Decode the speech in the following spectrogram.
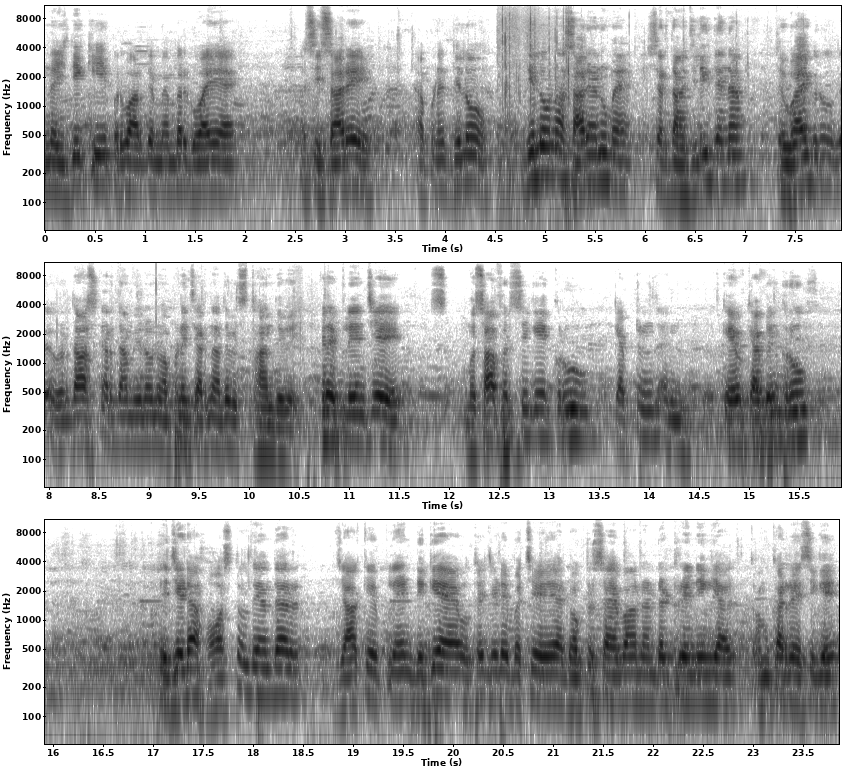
ਨਜ਼ਦੀਕੀ ਪਰਿਵਾਰ ਦੇ ਮੈਂਬਰ ਗਵਾਏ ਹੈ ਅਸੀਂ ਸਾਰੇ ਆਪਣੇ ਦਿਲੋਂ ਦਿਲੋਂ ਨਾਲ ਸਾਰਿਆਂ ਨੂੰ ਮੈਂ ਸ਼ਰਧਾਂਜਲੀ ਦਿੰਦਾ ਤੇ ਵਾਹਿਗੁਰੂ ਅਰਦਾਸ ਕਰਦਾ ਵੀ ਉਹਨਾਂ ਨੂੰ ਆਪਣੇ ਚਰਨਾਂ ਦੇ ਵਿੱਚ ਸਥਾਨ ਦੇਵੇ। ਮੇਰੇ ਪਲੇਨ 'ਚ ਸ- ਮੁਸਾਫਰ ਸੀਗੇ ਕਰੂ ਕੈਪਟਨ ਐਂਡ ਕੈਬਨ ਕਰੂ ਤੇ ਜਿਹੜਾ ਹੌਸਟਲ ਦੇ ਅੰਦਰ ਜਾ ਕੇ ਪਲੇਨ ਡਿੱਗਿਆ ਹੈ, ਉੱਥੇ ਜਿਹੜੇ ਬੱਚੇ ਆ ਡਾਕਟਰ ਸਾਹਿਬਾਨ ਅੰਡਰ ਟ੍ਰੇਨਿੰਗ ਜਾਂ ਕੰਮ ਕਰ ਰਹੇ ਸੀਗੇ,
